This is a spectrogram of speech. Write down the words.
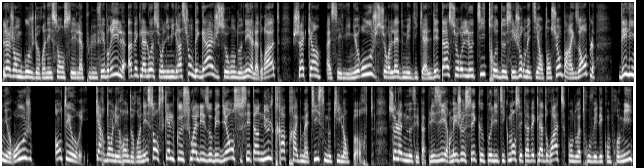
La jambe gauche de Renaissance est la plus fébrile. Avec la loi sur l'immigration, des gages seront donnés à la droite. Chacun a ses lignes rouges sur l'aide médicale d'État, sur le titre de séjour métier en tension, par exemple. Des lignes rouges en théorie. Car dans les rangs de Renaissance, quelles que soient les obédiences, c'est un ultra-pragmatisme qui l'emporte. Cela ne me fait pas plaisir, mais je sais que politiquement c'est avec la droite qu'on doit trouver des compromis,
